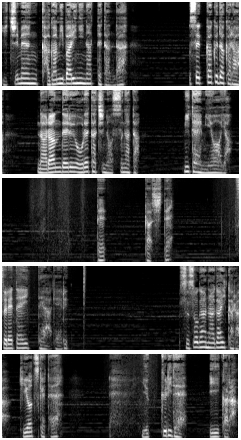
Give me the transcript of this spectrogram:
一面鏡張りになってたんだ。せっかくだから、並んでる俺たちの姿、見てみようよ。手、貸して。連れて行ってあげる。裾が長いから気をつけて。ゆっくりでいいから。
